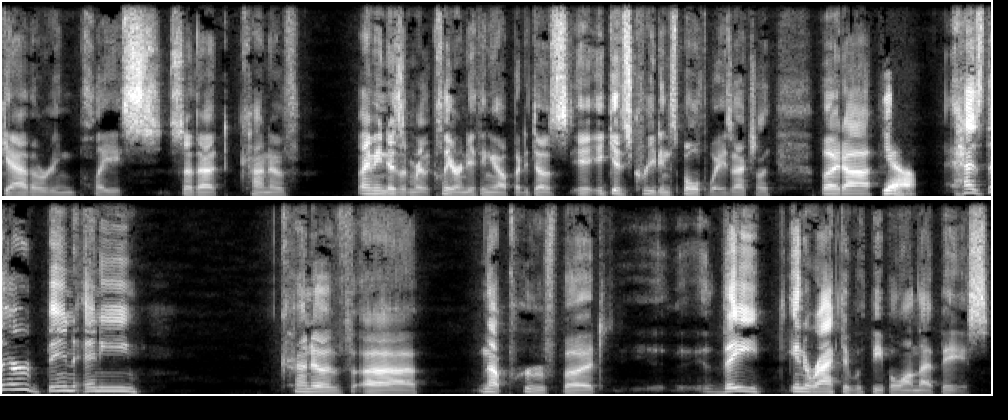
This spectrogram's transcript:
gathering place, so that kind of I mean, it doesn't really clear anything up, but it does. It, it gives credence both ways, actually. But uh, Yeah. has there been any kind of uh, not proof, but they interacted with people on that base?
